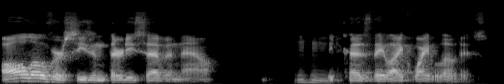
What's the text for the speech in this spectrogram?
all over season 37 now Mm-hmm. because they like White Lotus.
